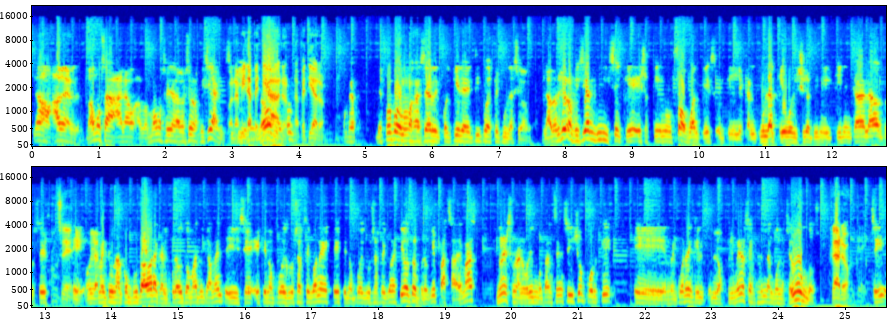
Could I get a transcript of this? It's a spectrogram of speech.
No, a ver, vamos a, a la, a- vamos a ir a la versión oficial. si Para mí la petearon, Porque- la petearon. Porque, después podemos hacer cualquier tipo de especulación. La versión oficial dice que ellos tienen un software que es el que les calcula qué bolillero tiene que ir en cada lado. Entonces, Sí. eh, obviamente una computadora calcula automáticamente y dice, este no puede cruzarse con este, este no puede cruzarse con este otro. Pero ¿qué pasa? Además, no es un algoritmo tan sencillo porque eh, recuerden que los primeros se enfrentan con los segundos. Claro. ¿sí?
